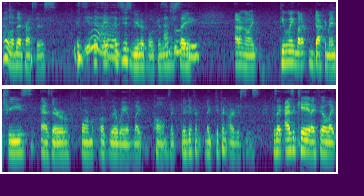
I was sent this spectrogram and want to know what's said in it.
I love that process. It's, it- it- Yeah. it's just beautiful because it's just like I don't know, like people make documentaries as their form of their way of like poems. Like they're different, like different artists. Because like as a kid, I feel like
